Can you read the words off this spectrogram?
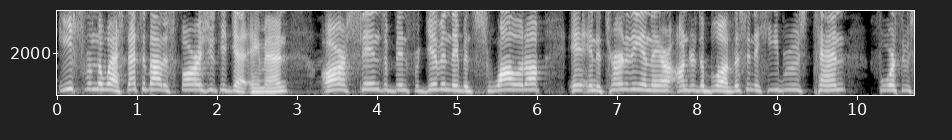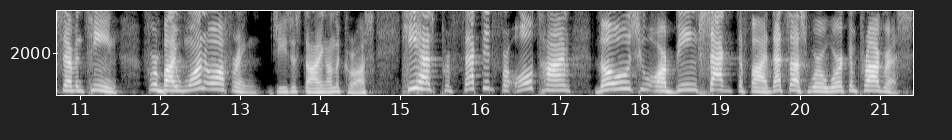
East from the west, that's about as far as you could get. Amen. Our sins have been forgiven, they've been swallowed up in, in eternity and they are under the blood. Listen to Hebrews 10 4 through 17. For by one offering, Jesus dying on the cross, he has perfected for all time those who are being sanctified. That's us, we're a work in progress.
